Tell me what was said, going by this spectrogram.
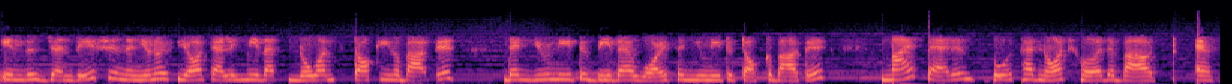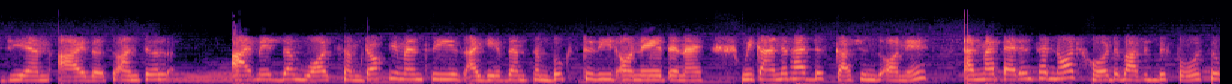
in this generation, and, you know, if you're telling me that no one's talking about it, then you need to be their voice and you need to talk about it. My parents both had not heard about FGM either. So until I made them watch some documentaries, I gave them some books to read on it, and I we kind of had discussions on it. And my parents had not heard about it before, so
